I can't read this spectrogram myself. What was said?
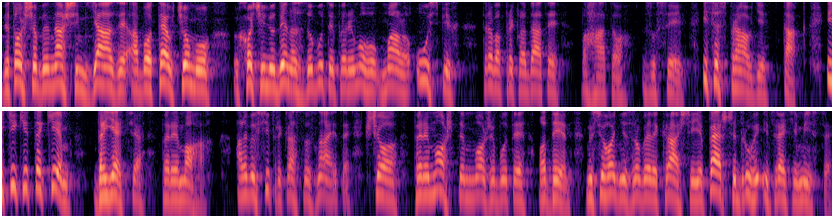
для того, щоб наші м'язи або те, в чому хоче людина здобути перемогу, мало успіх, треба прикладати багато зусиль. І це справді так. І тільки таким дається перемога. Але ви всі прекрасно знаєте, що переможцем може бути один. Ну сьогодні зробили краще. Є перше, друге і третє місце.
